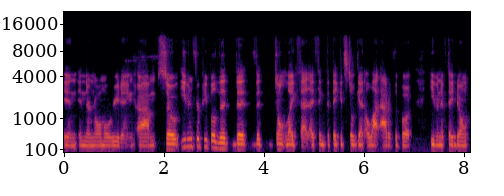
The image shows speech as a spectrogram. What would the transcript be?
in in their normal reading. Um, so even for people that that that don't like that, I think that they could still get a lot out of the book, even if they don't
